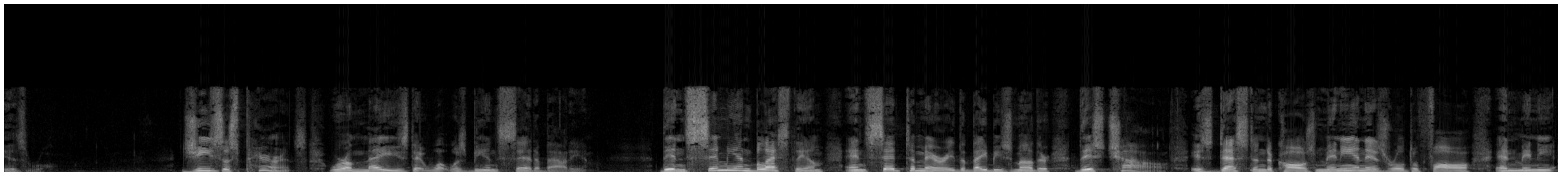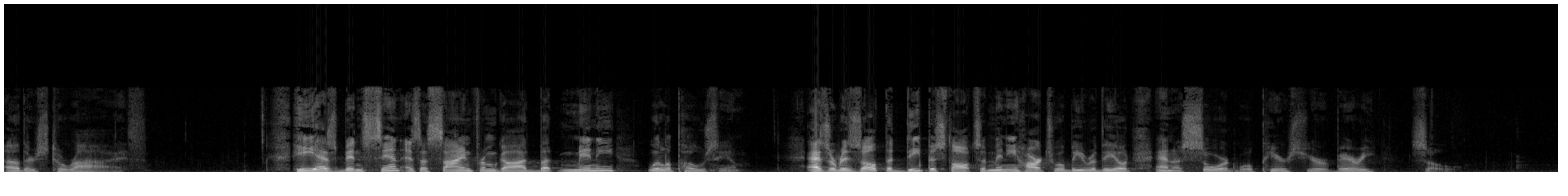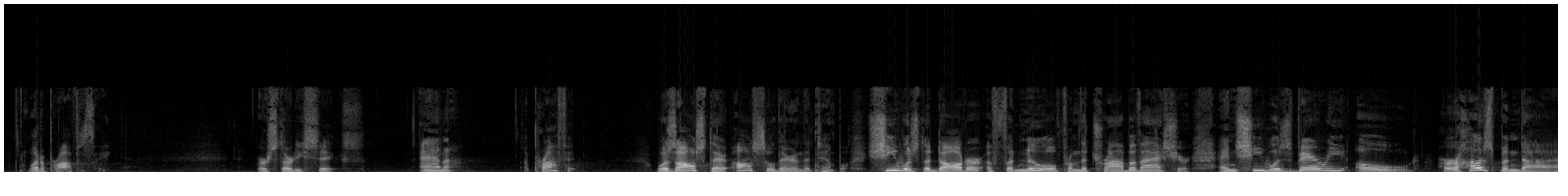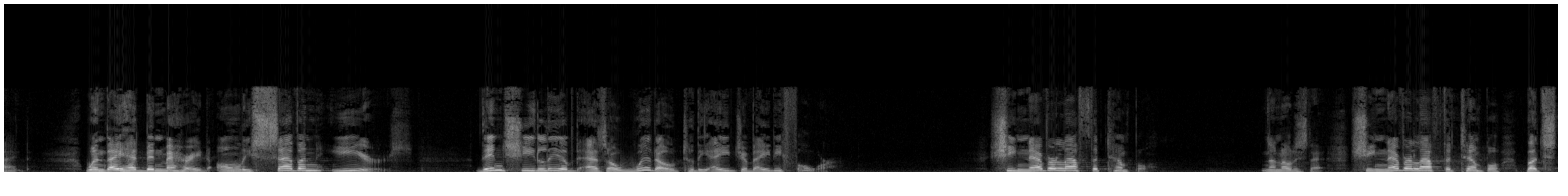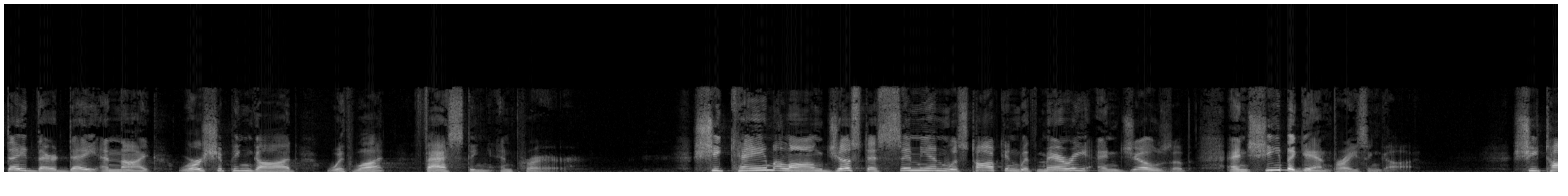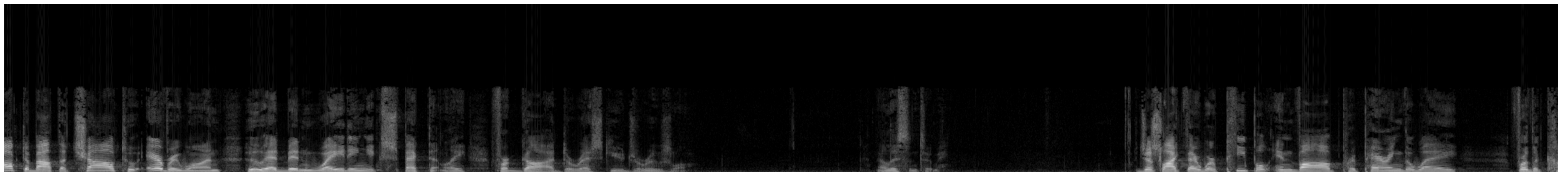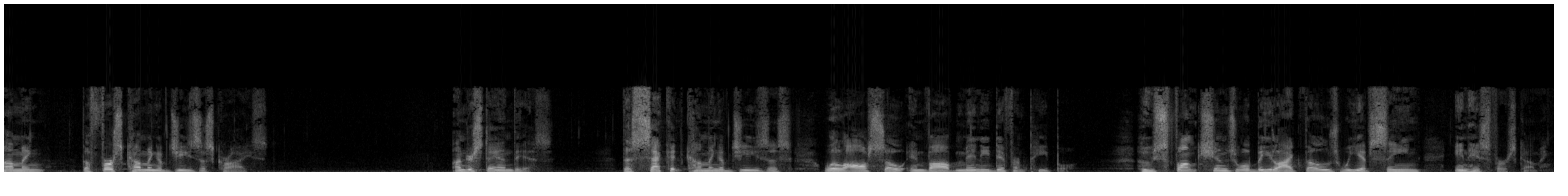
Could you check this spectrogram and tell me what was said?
Israel. Jesus' parents were amazed at what was being said about him. Then Simeon blessed them and said to Mary, the baby's mother, This child is destined to cause many in Israel to fall and many others to rise. He has been sent as a sign from God, but many will oppose him. As a result, the deepest thoughts of many hearts will be revealed, and a sword will pierce your very soul. What a prophecy. Verse 36 Anna, a prophet, was also there, also there in the temple. She was the daughter of Phanuel from the tribe of Asher, and she was very old. Her husband died when they had been married only seven years. Then she lived as a widow to the age of 84. She never left the temple now, notice that. She never left the temple, but stayed there day and night, worshiping God with what? Fasting and prayer. She came along just as Simeon was talking with Mary and Joseph, and she began praising God. She talked about the child to everyone who had been waiting expectantly for God to rescue Jerusalem. Now, listen to me. Just like there were people involved preparing the way for the coming, the first coming of Jesus Christ. Understand this the second coming of Jesus will also involve many different people whose functions will be like those we have seen in his first coming.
